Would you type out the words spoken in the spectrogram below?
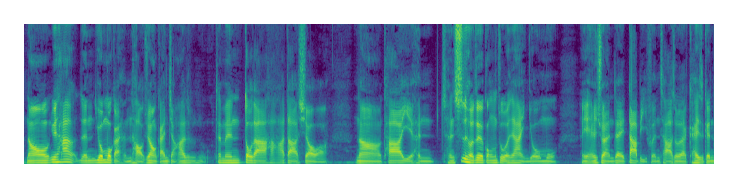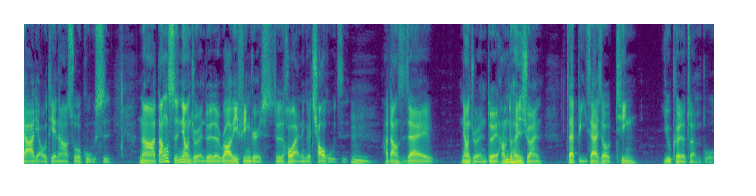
然后因为他人幽默感很好，就像我刚才讲，他在那边逗大家哈哈大笑啊。那他也很很适合这个工作，而且他很幽默，也很喜欢在大比分差的时候才开始跟大家聊天啊，说故事。那当时酿酒人队的 Rollie Fingers 就是后来那个翘胡子，嗯，他当时在。酿酒人队，他们都很喜欢在比赛的时候听 Uecker 的转播，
